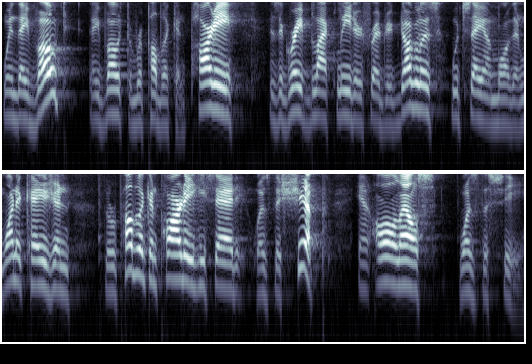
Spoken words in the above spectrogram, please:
When they vote, they vote the Republican Party. As a great black leader, Frederick Douglass, would say on more than one occasion, the Republican Party, he said, was the ship and all else was the sea.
